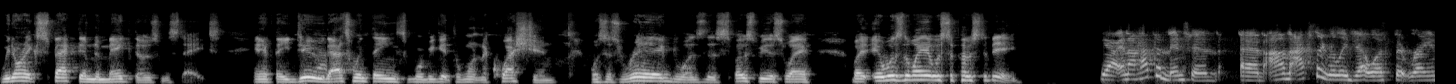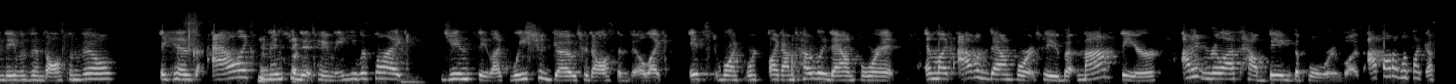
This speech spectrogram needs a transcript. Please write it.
we don't expect them to make those mistakes. And if they do, yeah. that's when things where we get to wanting to question: Was this rigged? Was this supposed to be this way? But it was the way it was supposed to be. Yeah, and I have to mention, um, I'm actually really jealous that Randy was in Dawsonville because Alex mentioned it to me. He was like, Jinsey, like we should go to Dawsonville. Like it's like we're like I'm totally down for it. And like I was down for it too, but my fear, I didn't realize how big the pool room was. I thought it was like a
